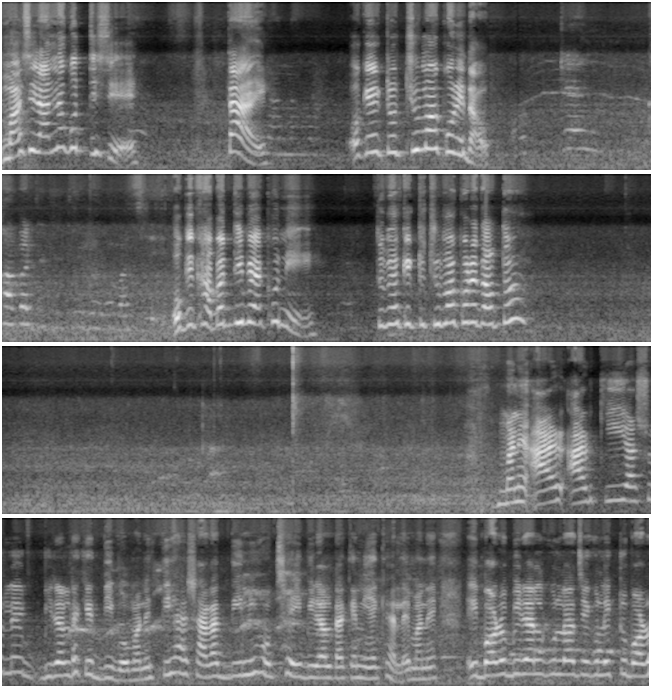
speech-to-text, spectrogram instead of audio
মাসি রান্না করতেছে। তাই? ওকে একটু চুমা করে দাও। খাবার। ওকে খাবার দিবে এখনই। তুমি ওকে একটু চুমা করে দাও তো। মানে আর আর কি আসলে বিড়ালটাকে দিব? মানে তিহা সারা দিনই হচ্ছে এই বিড়ালটাকে নিয়ে খেলে। মানে এই বড় বিড়ালগুলো যেগুলো একটু বড়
